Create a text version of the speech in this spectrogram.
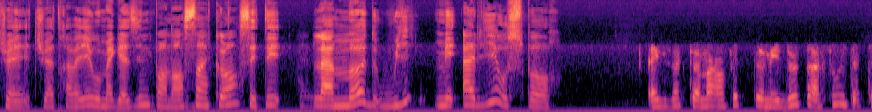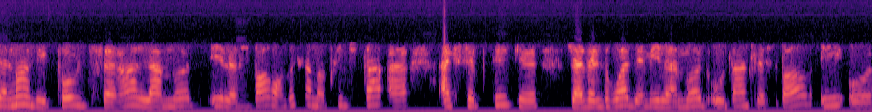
Tu as, tu as travaillé au magazine pendant cinq ans. C'était la mode, oui, mais alliée au sport. Exactement. En fait, mes deux passions étaient tellement des pôles différents, la mode et le sport. On dirait que ça m'a pris du temps à accepter que j'avais le droit d'aimer la mode autant que le sport et euh,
